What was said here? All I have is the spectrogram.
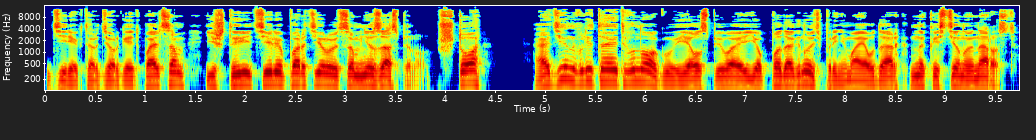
Директор дергает пальцем, и штыри телепортируются мне за спину. Что? Один влетает в ногу, и я успеваю ее подогнуть, принимая удар на костяной нарост.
